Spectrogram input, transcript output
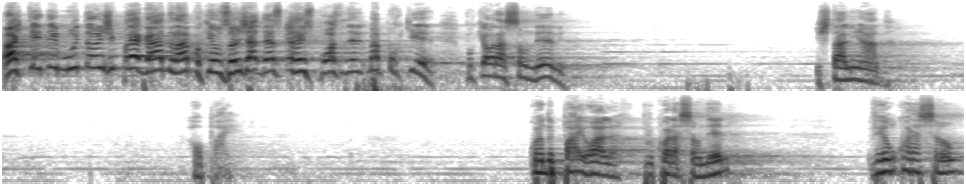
Acho que tem, tem muito anjo empregado lá, porque os anjos já descem com a resposta dele. Mas por quê? Porque a oração dele está alinhada ao Pai. Quando o Pai olha para o coração dele, vê um coração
